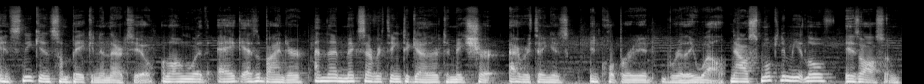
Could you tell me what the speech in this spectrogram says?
and sneak in some bacon in there too, along with egg as a binder, and then mix everything together to make sure everything is incorporated really well. Now, smoking a meatloaf is awesome,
